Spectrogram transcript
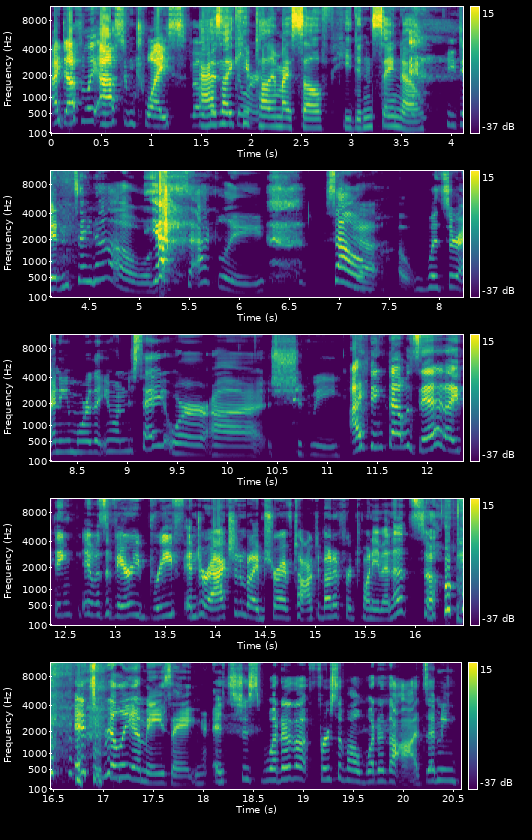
I definitely asked him twice. open As the I keep telling myself, he didn't say no. he didn't say no. Yeah. exactly. So, Yeah. uh, was there any more that you wanted to say, or uh, should we? I think that was it. I think it was a very brief interaction, but I'm sure I've talked about it for 20 minutes. So It's really amazing. It's just what are the first of all, what are the odds? I mean,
